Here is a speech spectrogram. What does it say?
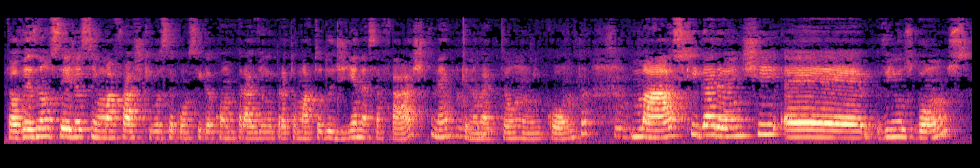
Talvez não seja assim uma faixa que você consiga comprar vinho para tomar todo dia nessa faixa, né? Porque não é tão em conta, Sim. mas que garante é, vinhos bons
